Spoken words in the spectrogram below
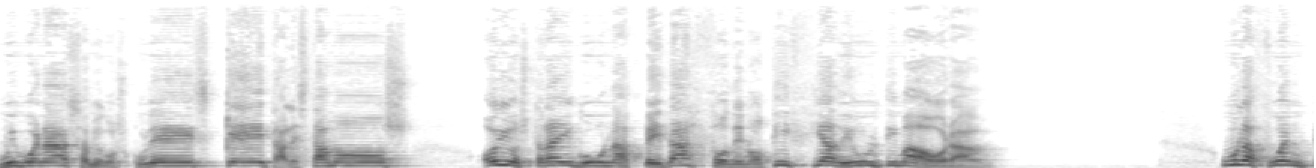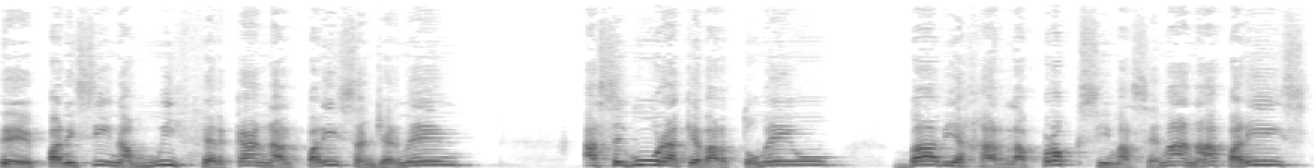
Muy buenas amigos culés, ¿qué tal estamos? Hoy os traigo una pedazo de noticia de última hora. Una fuente parisina muy cercana al Paris Saint-Germain asegura que Bartomeu va a viajar la próxima semana a París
